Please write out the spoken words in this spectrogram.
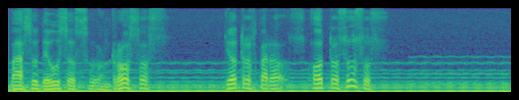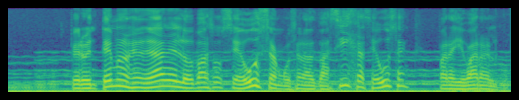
vasos de usos honrosos y otros para otros usos. Pero en términos generales los vasos se usan, o sea, las vasijas se usan para llevar algo.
